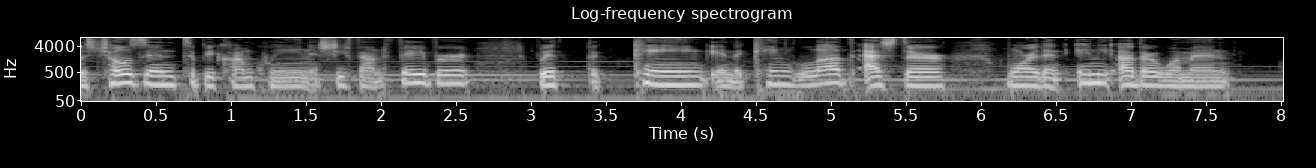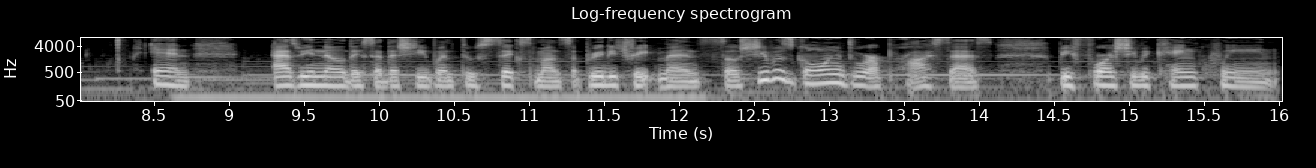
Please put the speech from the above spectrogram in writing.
was chosen to become queen, and she found favor with the king, and the king loved Esther more than any other woman. And as we know, they said that she went through six months of beauty treatments. So she was going through a process before she became queen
